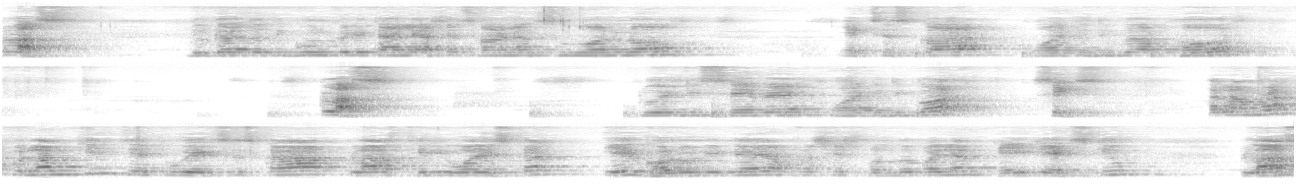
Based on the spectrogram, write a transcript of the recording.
plus. দুটো যদি গুণ করি তাহলে আসে ছয় নয় চুয়ান্ন। X square, y to the power four plus twenty seven, y to the power six. তাহলে আমরা করলাম কি যে two x square plus three y square, এর ঘন নির্ণয়ে আমরা শেষ পর্যন্ত পাইলাম। এইট এক্স কিউব প্লাস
